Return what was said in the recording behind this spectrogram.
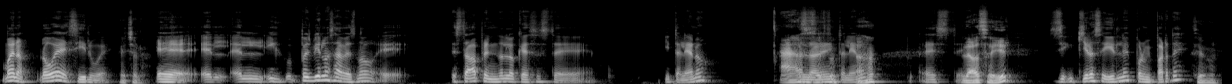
Bueno, lo voy a decir, güey. Échalo. Eh, el, el- y pues bien lo sabes, ¿no? Eh, estaba aprendiendo lo que es este italiano. Ah, ¿Hablar en italiano? Ajá. Este, ¿Le vas a seguir? sí, quiero seguirle por mi parte. Sí, man.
